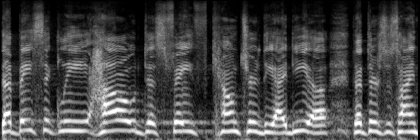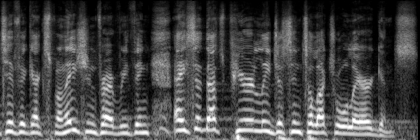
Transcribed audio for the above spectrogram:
That basically, how does faith counter the idea that there's a scientific explanation for everything? And he said that's purely just intellectual arrogance.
